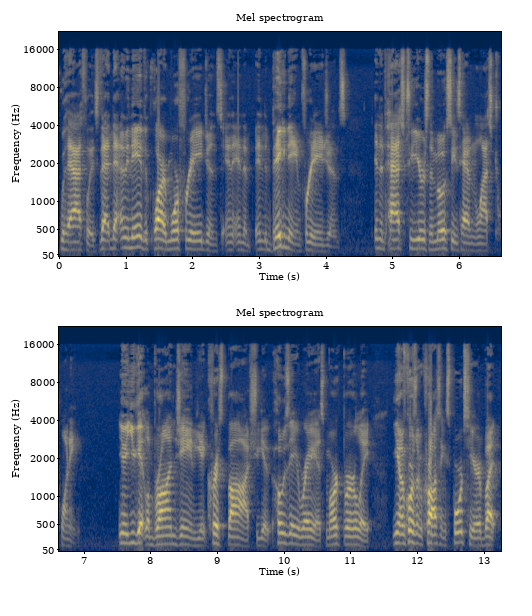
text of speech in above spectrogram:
with athletes. That, that I mean, they have acquired more free agents and, and, the, and the big name free agents in the past two years than most teams have in the last twenty. You know, you get LeBron James, you get Chris Bosh, you get Jose Reyes, Mark Buehrle. You know, of course, I'm crossing sports here, but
